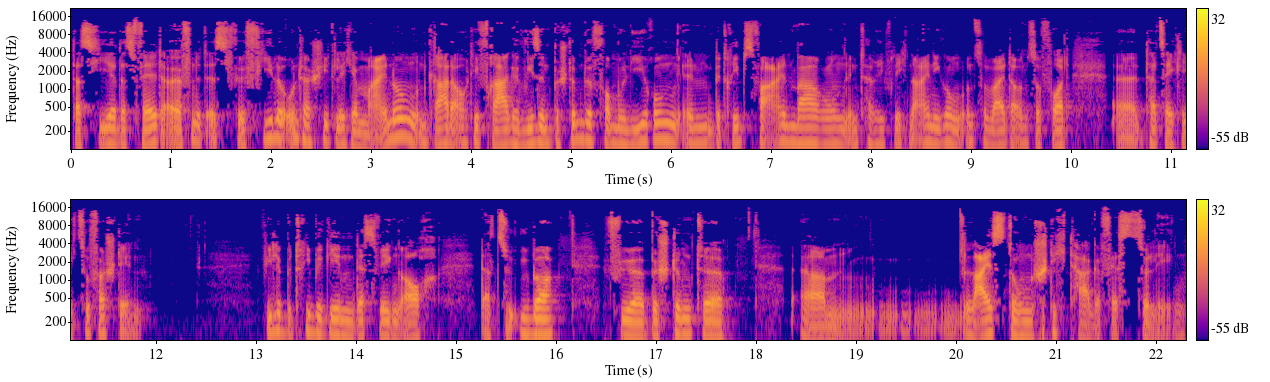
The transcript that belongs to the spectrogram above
dass hier das Feld eröffnet ist für viele unterschiedliche Meinungen und gerade auch die Frage, wie sind bestimmte Formulierungen in Betriebsvereinbarungen, in tariflichen Einigungen und so weiter und so fort äh, tatsächlich zu verstehen. Viele Betriebe gehen deswegen auch dazu über, für bestimmte ähm, Leistungen Stichtage festzulegen.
